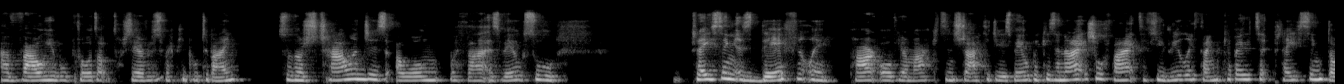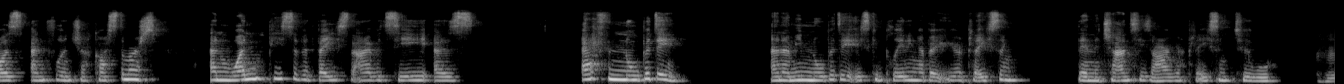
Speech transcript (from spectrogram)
a valuable product or service for people to buy. So there's challenges along with that as well. So pricing is definitely part of your marketing strategy as well because in actual fact if you really think about it pricing does influence your customers and one piece of advice that i would say is if nobody and i mean nobody is complaining about your pricing then the chances are you're pricing too low mm-hmm.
